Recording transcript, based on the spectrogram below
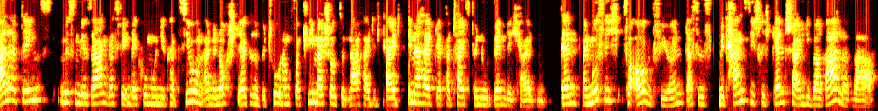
Allerdings müssen wir sagen, dass wir in der Kommunikation eine noch stärkere Betonung von Klimaschutz und Nachhaltigkeit innerhalb der Partei für notwendig halten. Denn man muss sich vor Augen führen, dass es mit Hans-Dietrich Genscher ein Liberaler war,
